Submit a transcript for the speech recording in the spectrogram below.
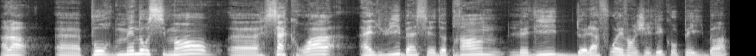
Alors, euh, pour Méno Simon, euh, sa croix à lui, ben, c'est de prendre le lead de la foi évangélique aux Pays-Bas.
